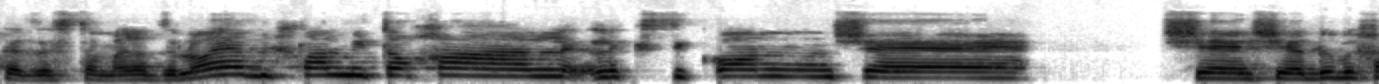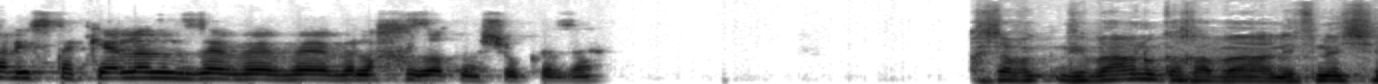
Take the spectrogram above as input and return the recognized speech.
כזה, זאת אומרת, זה לא היה בכלל מתוך הלקסיקון ש, ש, שידעו בכלל להסתכל על זה ו, ו, ולחזות משהו כזה. עכשיו, דיברנו ככה לפני, ש,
